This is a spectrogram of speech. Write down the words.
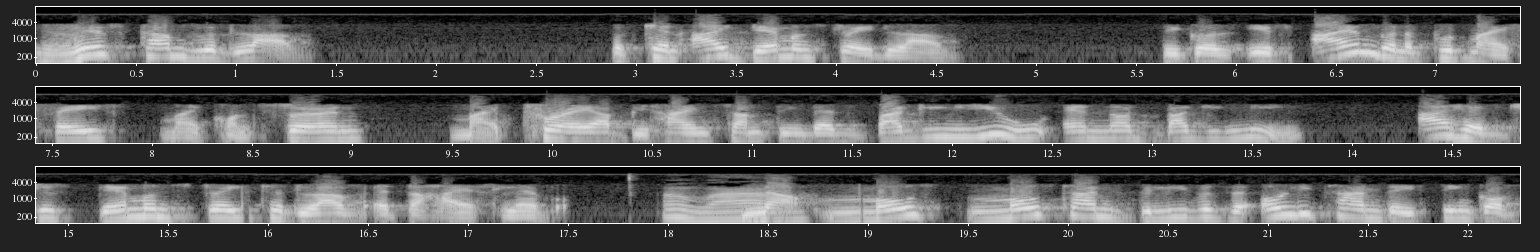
this comes with love. But can I demonstrate love? Because if I am going to put my faith, my concern, my prayer behind something that's bugging you and not bugging me, I have just demonstrated love at the highest level. Oh wow. Now, most most times believers, the only time they think of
